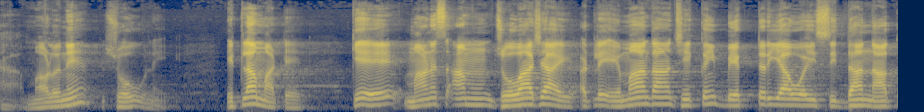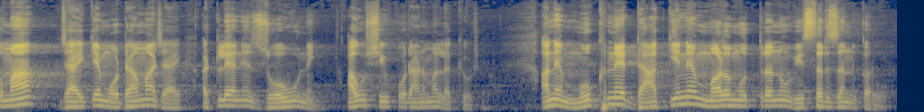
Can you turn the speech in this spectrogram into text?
હા, મળને જોવું નહીં. એટલા માટે કે માણસ આમ જોવા જાય એટલે એમાંના જે કંઈ બેક્ટેરિયા હોય સીધા નાકમાં જાય કે મોઢામાં જાય એટલે એને જોવું નહીં. આવું શિવપુરાણમાં લખ્યું છે. અને મુખને ઢાંકીને મળમૂત્રનું વિસર્જન કરવું.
